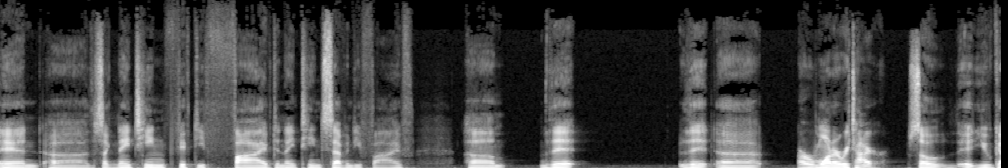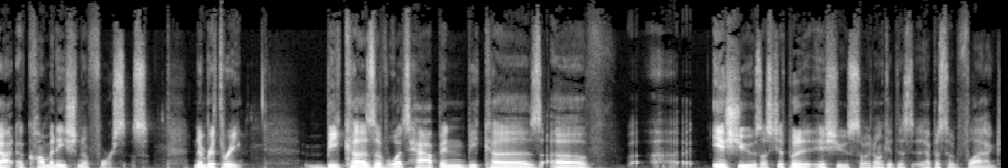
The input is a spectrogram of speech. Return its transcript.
and uh, it's like 1955 to 1975 um, that that uh, are want to retire. So it, you've got a combination of forces. Number three, because of what's happened, because of uh, issues. Let's just put it issues, so I don't get this episode flagged.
